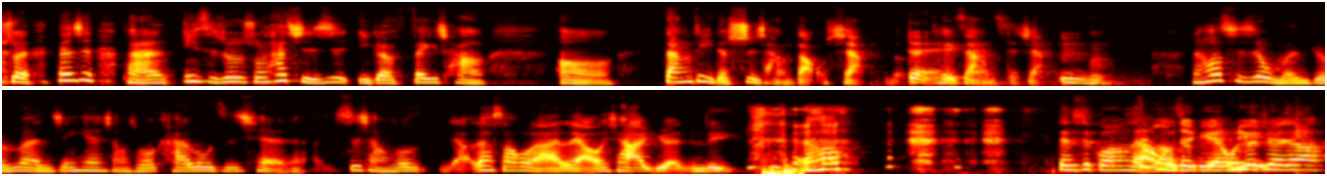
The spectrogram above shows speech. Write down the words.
顺，但是反正意思就是说，它其实是一个非常呃。当地的市场导向的，对，可以这样子讲。嗯，然后其实我们原本今天想说开录之前是想说要要稍微来聊一下原律，然后 但是光聊到这边，我就觉得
